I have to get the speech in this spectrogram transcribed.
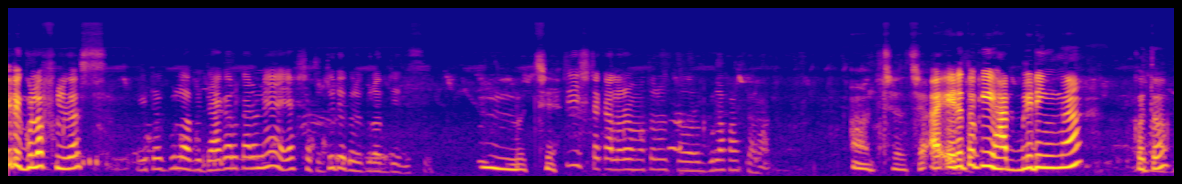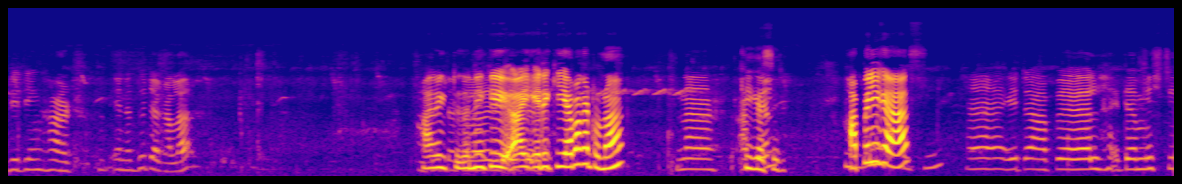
এটা গোলাপ ফুল গাছ। এটা গোলাপ জাগার কারণে একসাথে দুইটা করে গোলাপ দিয়ে দিছি। কালারের মতো তোর গোলাপ আসছে আমার। আচ্ছা আচ্ছা। আর এটা তো কি হার্ট ব্লিডিং না? কত? ব্লিডিং হার্ট এনে দুইটা কালার। আর একটা জানি কি আই এটা কি আবাকাটো না? না ঠিক আপেল। আছে। আপেল গাছ? হ্যাঁ এটা আপেল এটা মিষ্টি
